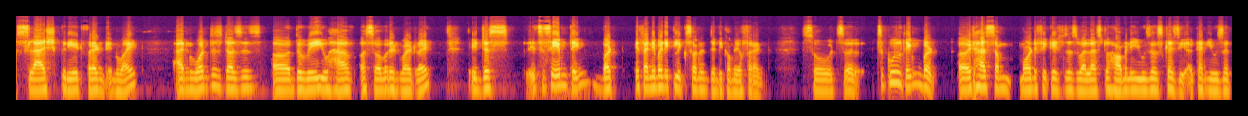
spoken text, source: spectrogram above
slash create friend invite and what this does is uh, the way you have a server invite right? It just it's the same thing but if anybody clicks on it they become your friend. So it's a it's a cool thing but uh, it has some modifications as well as to how many users can, can use it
